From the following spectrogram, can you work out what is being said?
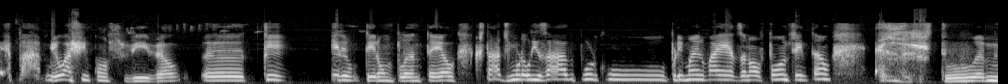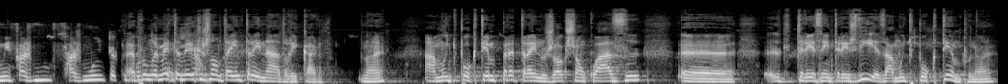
epá, eu acho inconcebível uh, ter ter, ter um plantel que está desmoralizado porque o primeiro vai a 19 pontos, então isto a mim faz, faz muita O problema é também que eles não têm treinado, Ricardo, não é? Há muito pouco tempo para treino, os jogos são quase uh, de 3 em 3 dias, há muito pouco tempo, não é?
